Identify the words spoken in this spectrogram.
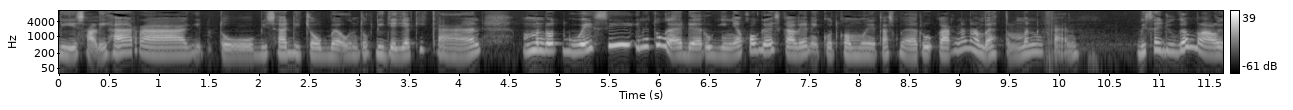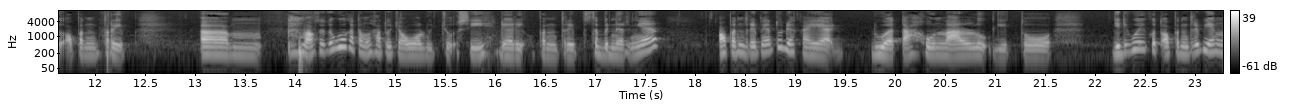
di Salihara gitu bisa dicoba untuk dijajakikan. Menurut gue sih ini tuh nggak ada ruginya kok guys kalian ikut komunitas baru karena nambah temen kan. Bisa juga melalui open trip. Um, waktu itu gue ketemu satu cowok lucu sih dari open trip. Sebenarnya open tripnya tuh udah kayak dua tahun lalu gitu. Jadi gue ikut open trip yang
